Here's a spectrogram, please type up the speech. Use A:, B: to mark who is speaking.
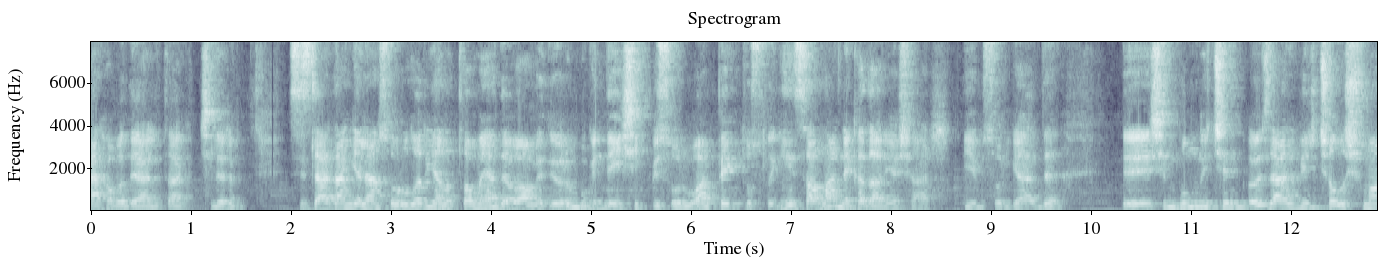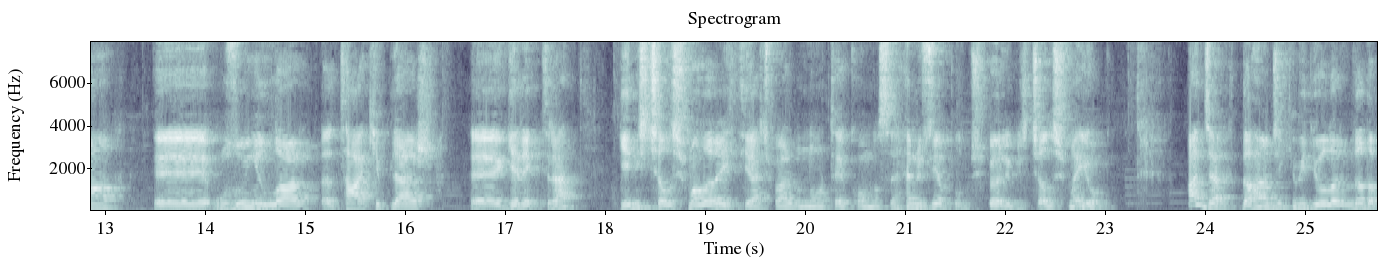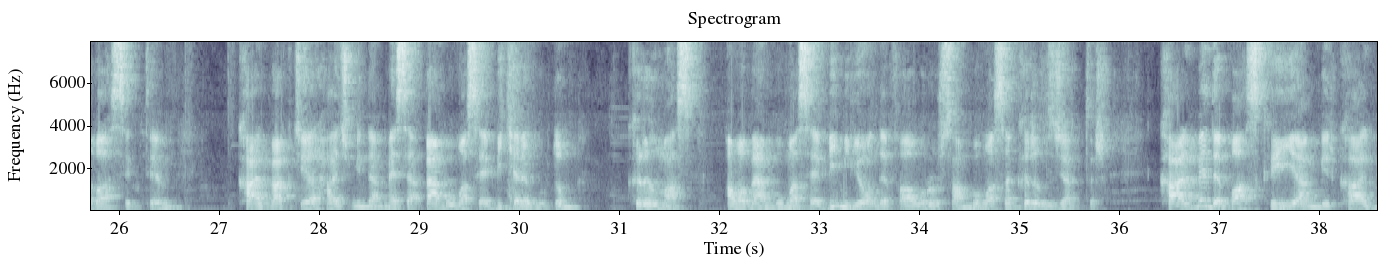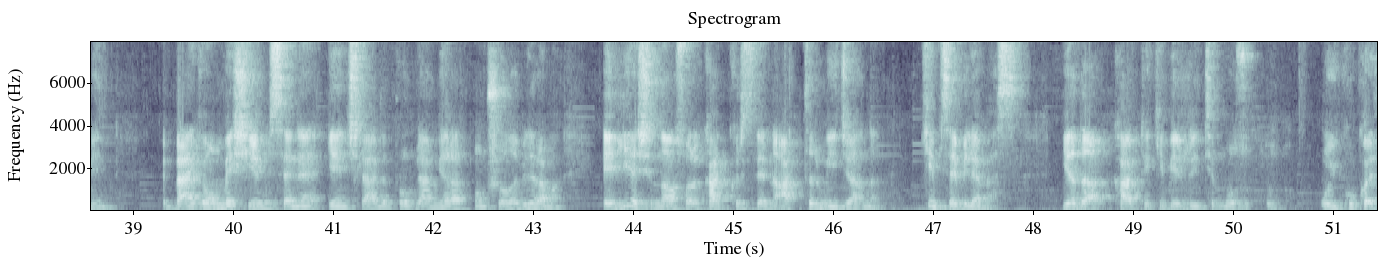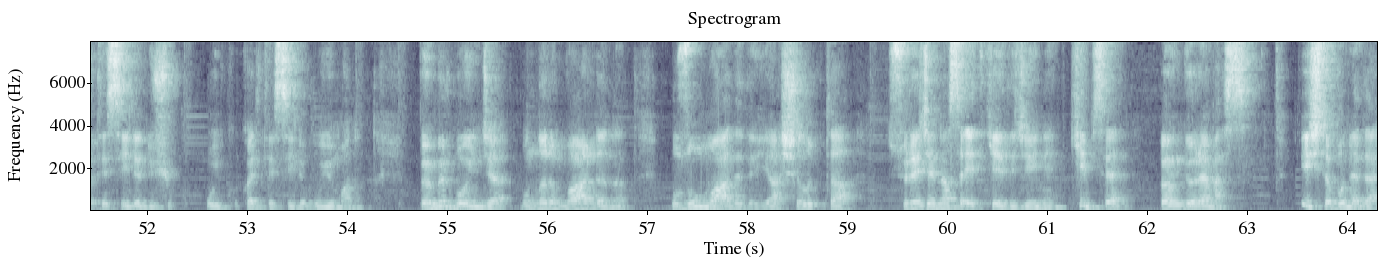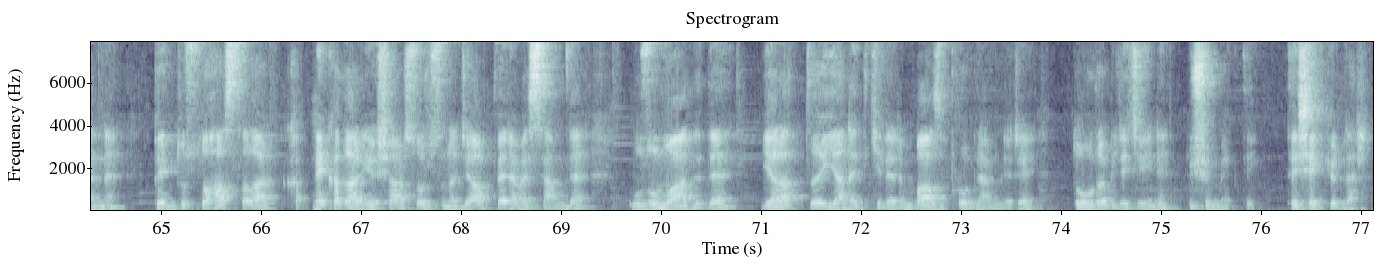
A: Merhaba değerli takipçilerim. Sizlerden gelen soruları yanıtlamaya devam ediyorum. Bugün değişik bir soru var. Pektuslu insanlar ne kadar yaşar diye bir soru geldi. Ee, şimdi bunun için özel bir çalışma, e, uzun yıllar e, takipler e, gerektiren geniş çalışmalara ihtiyaç var bunun ortaya konması. Henüz yapılmış böyle bir çalışma yok. Ancak daha önceki videolarımda da bahsettim. Kalp akciğer hacminden mesela ben bu masaya bir kere vurdum kırılmaz. Ama ben bu masaya bir milyon defa vurursam bu masa kırılacaktır. Kalbe de baskı yiyen bir kalbin belki 15-20 sene gençlerde problem yaratmamış olabilir ama 50 yaşından sonra kalp krizlerini arttırmayacağını kimse bilemez. Ya da kalpteki bir ritim bozukluğunu, uyku kalitesiyle düşük uyku kalitesiyle uyumanın, ömür boyunca bunların varlığının uzun vadede yaşlılıkta sürece nasıl etki edeceğini kimse öngöremez. İşte bu nedenle pektuslu hastalar ne kadar yaşar sorusuna cevap veremesem de uzun vadede yarattığı yan etkilerin bazı problemleri doğurabileceğini düşünmekteyim. Teşekkürler.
